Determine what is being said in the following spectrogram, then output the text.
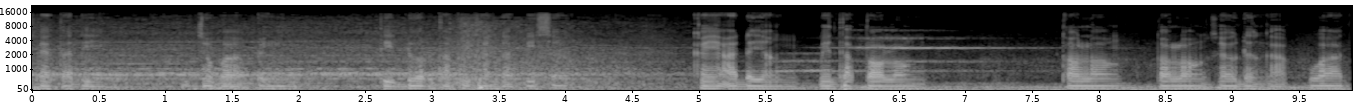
Saya tadi coba pengen tidur tapi saya nggak bisa kayak ada yang minta tolong. Tolong tolong saya udah nggak kuat.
